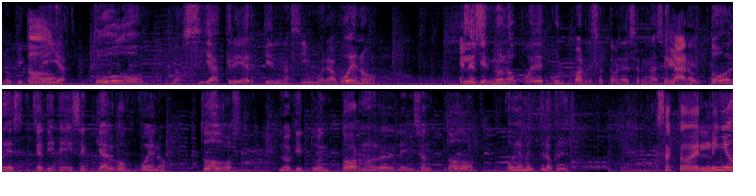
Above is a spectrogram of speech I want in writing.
lo que Todo. creía, todo lo hacía creer que el nazismo era bueno. Él Así es- que no lo puedes culpar de cierta manera de ser nazi. Claro. Porque todos, si a ti te dicen que algo es bueno, todos, lo que tu entorno, la televisión, todo, obviamente lo crees. Exacto, el niño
